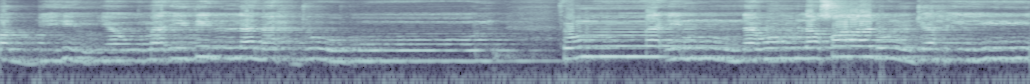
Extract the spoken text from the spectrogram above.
ربهم يومئذ لمحجوبون. ثم إنهم لصال الجحيم.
